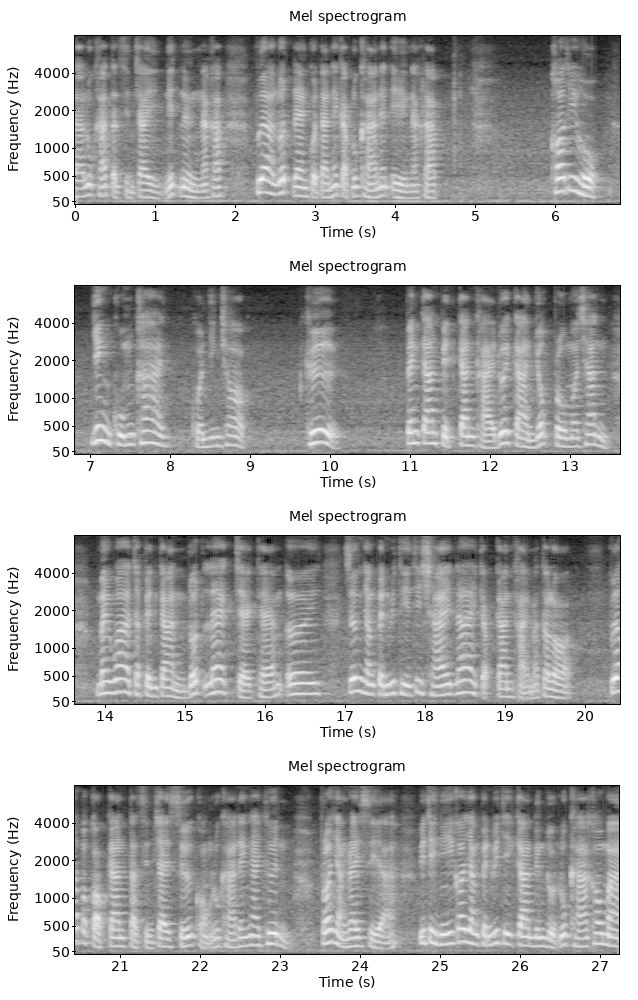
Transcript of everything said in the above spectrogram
ลาลูกค้าตัดสินใจนิดหนึ่งนะครับ เพื่อลดแรงกดดันให้กับลูกค้านั่นเองนะครับ ข้อที่ 6 ยิ่งคุ้มค่าคนยิ่งชอบ คือ เป็นการปิดการขายด้วยการยกโปรโมชั่น ไม่ว่าจะเป็นการลดแลกแจกแถมเอ่ยซึ่งยังเป็นวิธีที่ใช้ได้กับการขายมาตลอด เพื่อประกอบการตัดสินใจซื้อของลูกค้าได้ง่ายขึ้น เพราะอย่างไรเสีย วิธีนี้ก็ยังเป็นวิธีการดึงดูดลูกค้าเข้ามา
